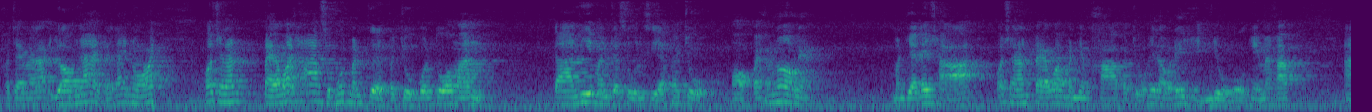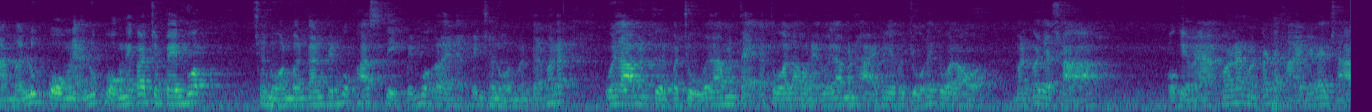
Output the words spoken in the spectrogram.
เข้าใจไหมละยอมได้แต่ได้น้อย เพราะฉะนั้นแปลว่าถ้าสมมุติมันเกิดประจุบนตัวมัน การที่มันจะสูญเสียประจุออกไปข้างนอกเนี่ย มันจะได้ช้า เพราะฉะนั้นแปลว่ามันยังคาประจุให้เราได้เห็นอยู่โอเคไหมครับอ่าเหมือนลูกโป่งเนี่ยลูกโป่งเนี่ยก็จะเป็นพวกฉนวนเหมือนกันเป็นพวกพลาสติก เป็นพวกอะไรเนี่ยเป็นฉนวนเหมือนกันเพราะนั้นเวลามันเกิดประจุ เวลามันแตกกับตัวเราเนี่ยเวลามันถ่ายเทประจุให้ตัวเรา มันก็จะช้าโอเคไหมฮะเพราะฉะนั้นมันก็จะหายไปได้ช้า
